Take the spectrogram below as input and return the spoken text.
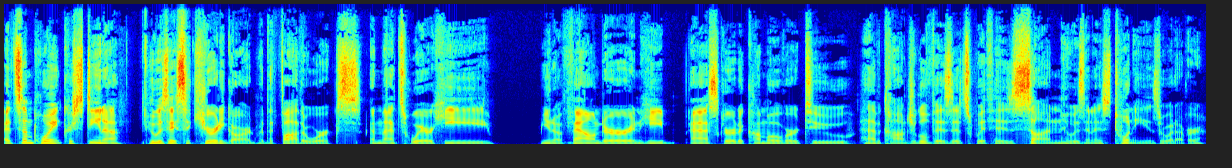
At some point, Christina, who is a security guard where the father works, and that's where he, you know, found her and he asked her to come over to have conjugal visits with his son, who is in his 20s or whatever.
